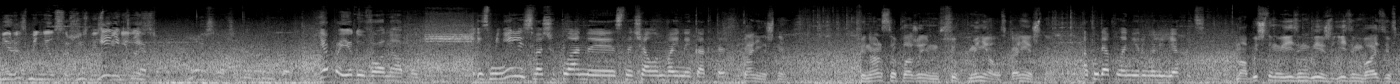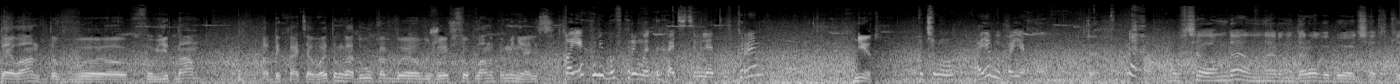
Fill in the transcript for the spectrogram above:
Мир изменился, жизнь изменилась. Денег нет. Я поеду в Анапу. Изменились ваши планы с началом войны как-то? Конечно. Финансовое положение, все поменялось, конечно. А куда планировали ехать? Ну, обычно мы едем, едем в Азию, в Таиланд, в, в Вьетнам отдыхать, а в этом году как бы уже все, планы поменялись. Поехали бы в Крым отдыхать этим летом? В Крым? Нет. Почему? А я бы поехала. Да. Ну, в целом, да, но, наверное, дорога будет все-таки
